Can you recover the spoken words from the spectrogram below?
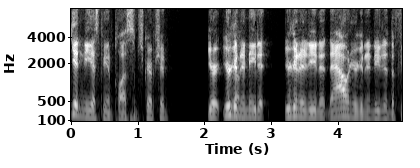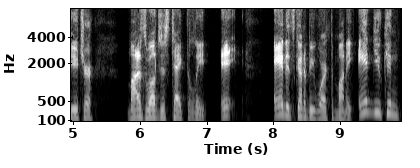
get an ESPN Plus subscription. You're you're yep. going to need it. You're going to need it now, and you're going to need it in the future. Might as well just take the leap. It and it's going to be worth the money. And you can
